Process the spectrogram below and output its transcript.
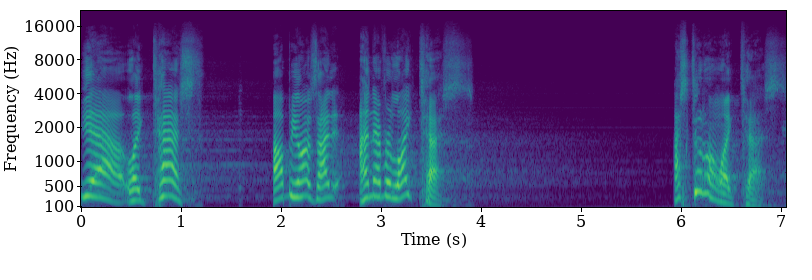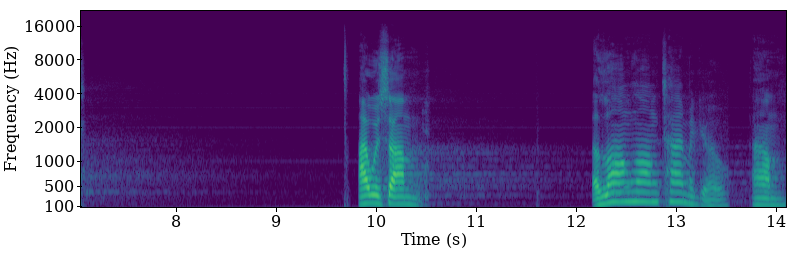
Yeah, like tests. I'll be honest. I, I never liked tests. I still don't like tests. I was um a long, long time ago. Um,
